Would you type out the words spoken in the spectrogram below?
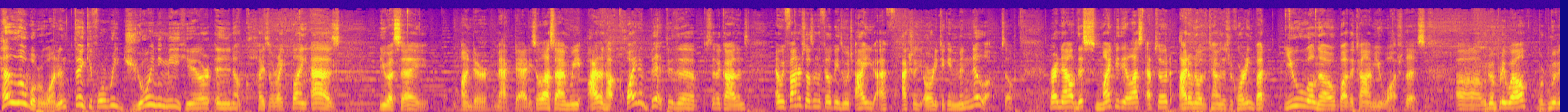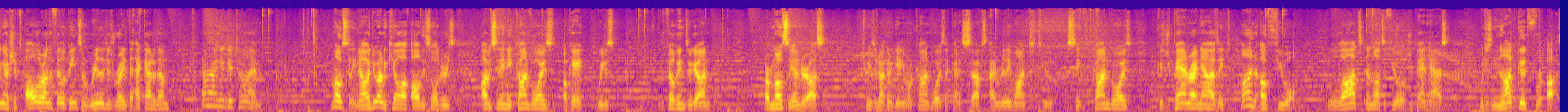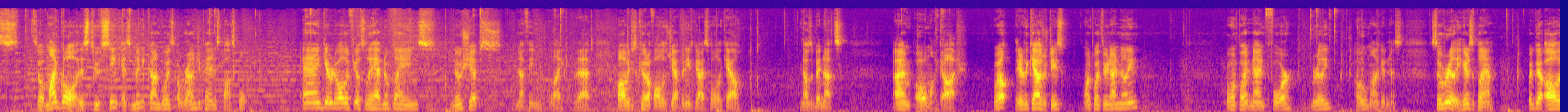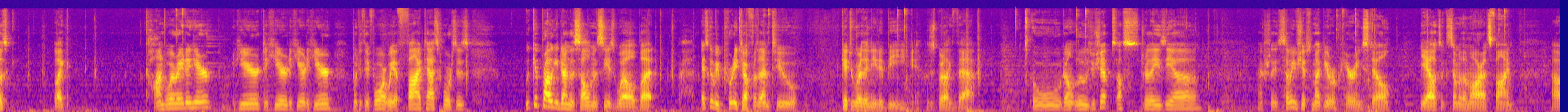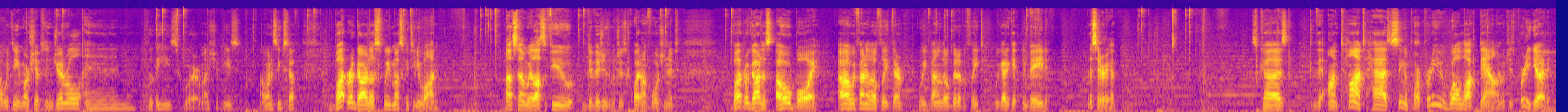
Hello everyone, and thank you for rejoining me here in Kaiserreich playing as USA under Mac Daddy. So last time we island hopped quite a bit through the Pacific Islands, and we found ourselves in the Philippines, which I, have actually already taken Manila. So right now, this might be the last episode. I don't know the time of this recording, but you will know by the time you watch this. Uh, we're doing pretty well. We're moving our ships all around the Philippines to really just raid the heck out of them, and we're having a good time. Mostly. Now, I do want to kill off all these soldiers. Obviously, they need convoys. Okay, we just... The Philippines are gone. Or mostly under us. Which means we're not going to get any more convoys. That kind of sucks. I really want to sink the convoys. Because Japan right now has a ton of fuel. Lots and lots of fuel Japan has. Which is not good for us. So my goal is to sink as many convoys around Japan as possible. And get rid of all their fuel so they have no planes, no ships, nothing like that. Wow, we just killed off all those Japanese guys. Holy cow. That was a bit nuts. Um, oh my gosh. Well, here are the casualties. 1.39 million? Or 1.94? Really? Oh my goodness. So really, here's the plan. We've got all this, like, convoy rated here. Here to here to here to here. 1, 2, 3, 4. We have five task forces. We could probably get down to the Solomon Sea as well, but it's going to be pretty tough for them to get to where they need to be. Let's just put it like that. Oh, don't lose your ships, Australasia. Actually, some of your ships might be repairing still. Yeah, looks like some of them are. That's fine. Uh, we need more ships in general, and please, where are my shippies? I want to sink stuff. But regardless, we must continue on. Last time we lost a few divisions, which is quite unfortunate. But regardless, oh boy. Oh, we found a little fleet there. We found a little bit of a fleet. We got to get invade this area. It's because the Entente has Singapore pretty well locked down, which is pretty good.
